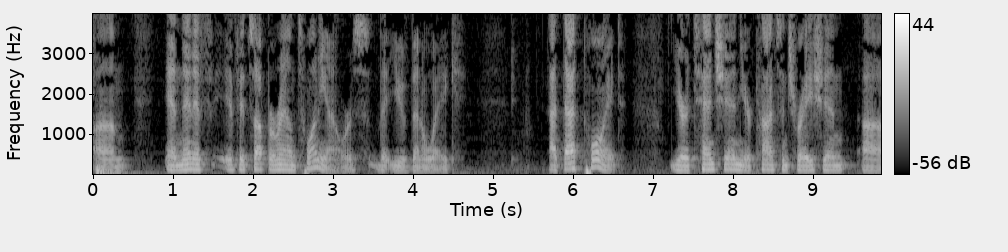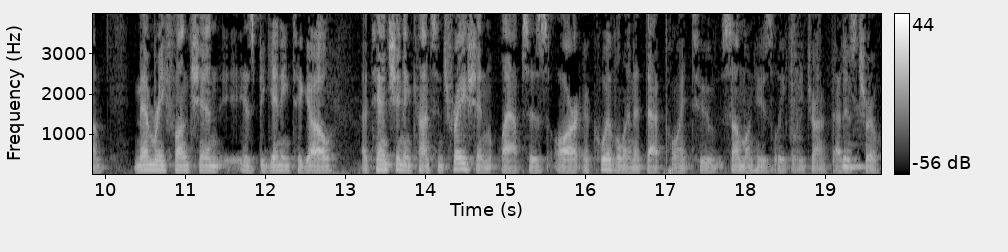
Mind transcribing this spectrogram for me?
Um, and then if if it's up around 20 hours that you've been awake, at that point, your attention, your concentration, um, memory function is beginning to go attention and concentration lapses are equivalent at that point to someone who's legally drunk. That yeah. is true.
